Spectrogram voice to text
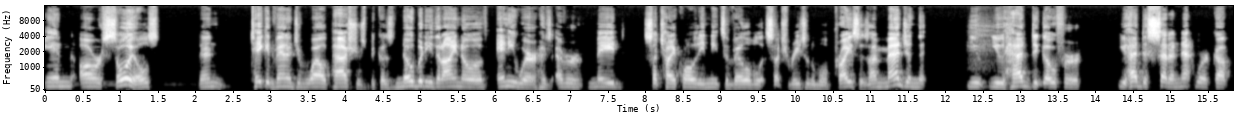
in our soils, then take advantage of wild pastures because nobody that I know of anywhere has ever made such high quality meats available at such reasonable prices. I imagine that you you had to go for you had to set a network up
